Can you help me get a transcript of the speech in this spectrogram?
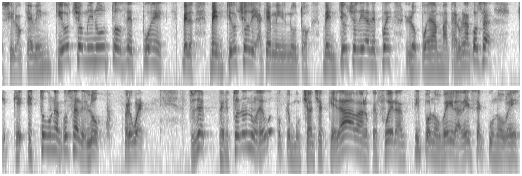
sino que 28 minutos después pero 28 días, ¿qué minutos? 28 días después lo puedan matar. Una cosa, que, esto es una cosa de loco, pero bueno. Entonces, pero esto no es nuevo, porque muchachas quedaban, lo que fueran, tipo novela de esa que uno ve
